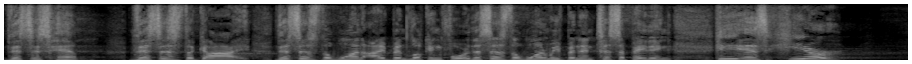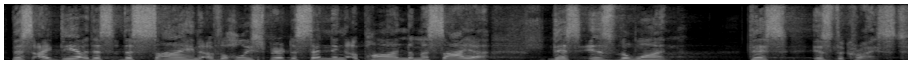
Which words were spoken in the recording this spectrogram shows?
This is him. This is the guy. This is the one I've been looking for. This is the one we've been anticipating. He is here. This idea, this, this sign of the Holy Spirit descending upon the Messiah, this is the one. This is the Christ.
